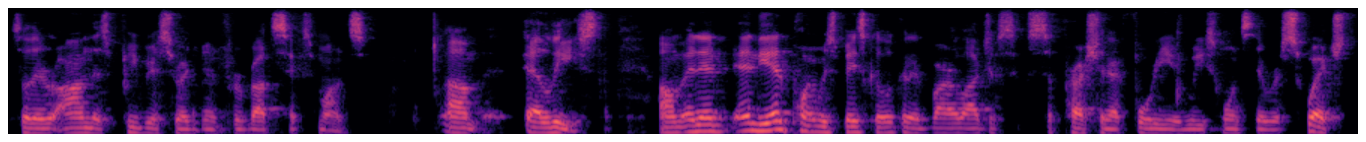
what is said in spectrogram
So they were on this previous regimen for about six months, um, at least. Um, and then, and the endpoint was basically looking at virologic suppression at 48 weeks once they were switched.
